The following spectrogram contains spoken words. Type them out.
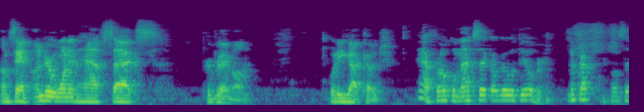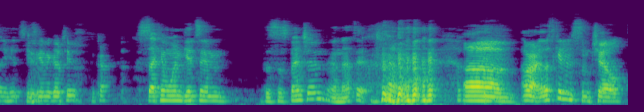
I'm saying under one and a half sacks for Draymond. What do you got, Coach? Yeah, for Uncle Mac's sake, I'll go with the over. Okay. I'll say he hits He's two. gonna go two. Okay. Second one gets him the suspension, and that's it. Um. All right. Let's get into some chill.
